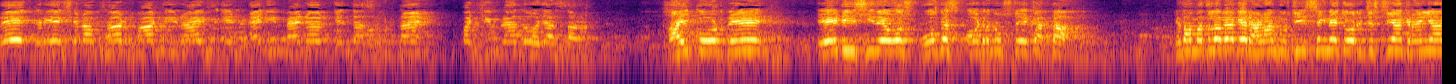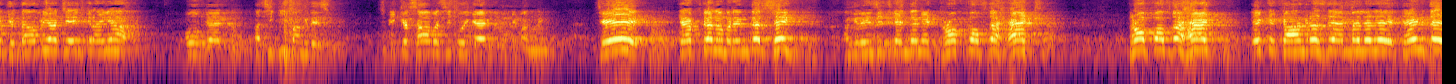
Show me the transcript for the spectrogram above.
recreation of third party rights in any manner in the suit land 25 ਅਪ੍ਰੈਲ 2017 ਹਾਈ ਕੋਰਟ ਨੇ ਏਡੀਸੀ ਦੇ ਉਸ ਬੋਗਸ ਆਰਡਰ ਨੂੰ ਸਟੇ ਕਰਤਾ ਇਹਦਾ ਮਤਲਬ ਹੈ ਕਿ ਰਾਣਾ ਗੁਰਜੀਤ ਸਿੰਘ ਨੇ ਜੋ ਰਜਿਸਟਰੀਆਂ ਕਰਾਈਆਂ ਗਿਰਦਾਵਰੀਆਂ ਚੇਂਜ ਕਰਾਈਆਂ ਉਹ ਗੈਰ ਅਸੀਂ ਕੀ ਮੰਗਦੇ ਸੀ ਸਪੀਕਰ ਸਾਹਿਬ ਅਸੀਂ ਕੋਈ ਗੈਰ ਕਾਨੂੰਨੀ ਮੰਗਦੇ ਜੇ ਕੈਪਟਨ ਅਮਰਿੰਦਰ ਸਿੰਘ ਅੰਗਰੇਜ਼ੀ ਚ ਕਹਿੰਦੇ ਨੇ drop of the hat drop of the hat ਇੱਕ ਕਾਂਗਰਸ ਦੇ ਐਮਐਲਏ ਦੇ ਕਹਿਣ ਤੇ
